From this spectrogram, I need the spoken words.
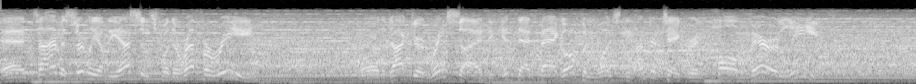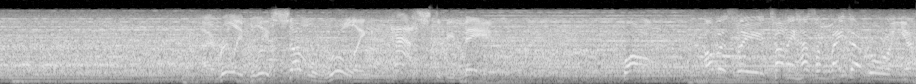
And time is certainly of the essence for the referee or the doctor at ringside to get that bag open once the Undertaker and Paul Bearer leave. I really believe some ruling has to be made. Well, obviously, Tunney hasn't made that ruling yet.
